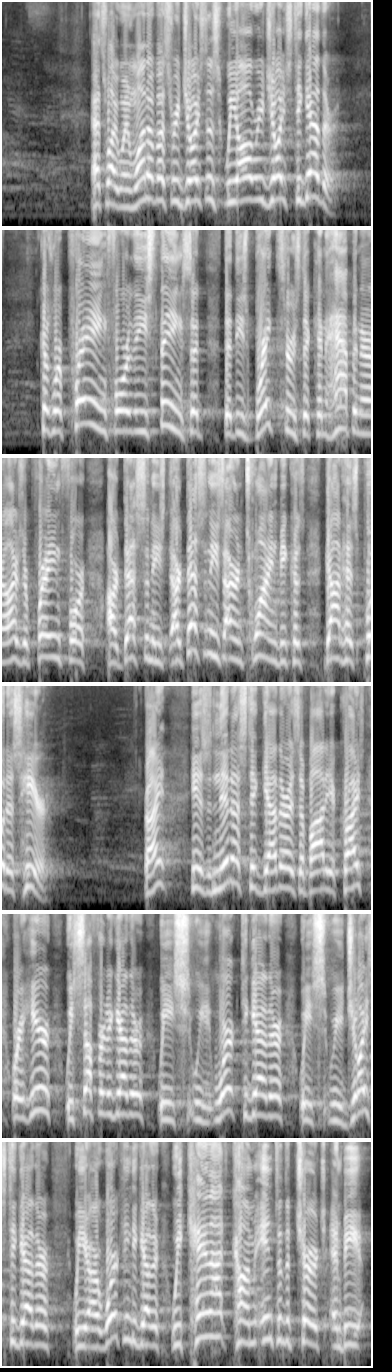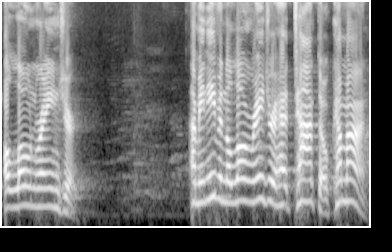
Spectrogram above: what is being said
That's why when one of us rejoices, we all rejoice together. Because we're praying for these things, that, that these breakthroughs that can happen in our lives. We're praying for our destinies. Our destinies are entwined because God has put us here. Right? He has knit us together as a body of Christ. We're here, we suffer together, we, we work together, we rejoice together, we are working together. We cannot come into the church and be a lone ranger. I mean, even the Lone Ranger had Tonto. Come on.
